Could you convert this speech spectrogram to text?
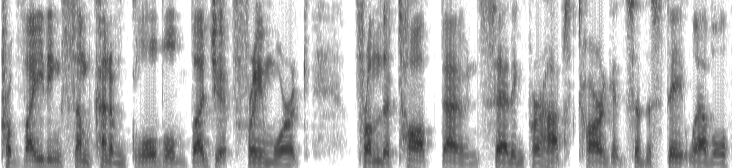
providing some kind of global budget framework from the top down, setting perhaps targets at the state level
